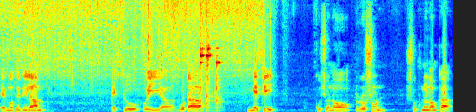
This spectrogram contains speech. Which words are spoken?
এর মধ্যে দিলাম একটু ওই গোটা মেথি কুচনো রসুন শুকনো লঙ্কা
